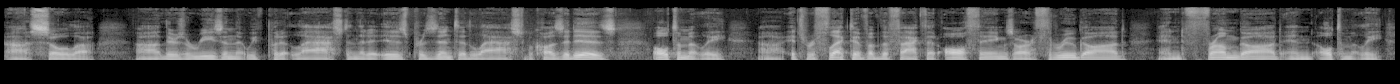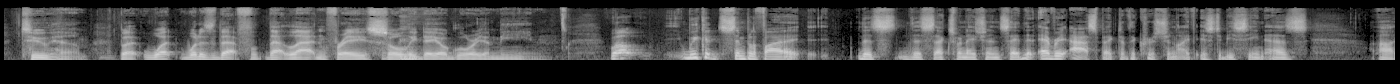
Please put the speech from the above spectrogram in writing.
uh, sola. Uh, there's a reason that we've put it last and that it is presented last because it is ultimately, uh, it's reflective of the fact that all things are through God and from God and ultimately to Him. But what, what does that, that Latin phrase, Soli Deo Gloria, mean? Well, we could simplify this, this explanation and say that every aspect of the Christian life is to be seen as uh,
